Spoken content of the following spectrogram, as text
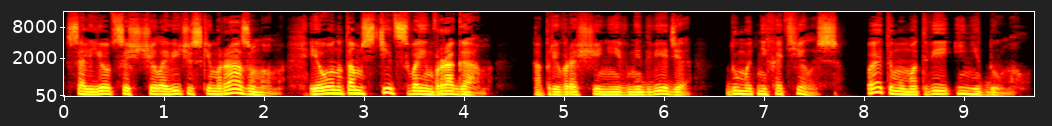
сольется с человеческим разумом, и он отомстит своим врагам. О превращении в медведя думать не хотелось поэтому Матвей и не думал.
